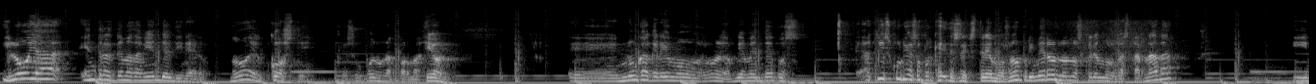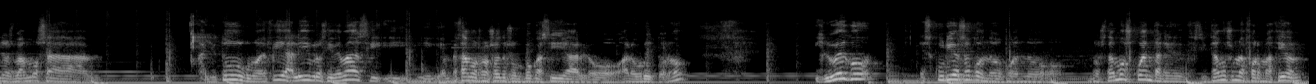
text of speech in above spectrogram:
Y luego ya entra el tema también del dinero, ¿no? El coste que supone una formación. Eh, nunca queremos, obviamente, pues aquí es curioso porque hay dos extremos, ¿no? Primero no nos queremos gastar nada y nos vamos a, a YouTube, como decía, a libros y demás, y, empezamos nosotros un poco así a lo, a lo, bruto, ¿no? Y luego es curioso cuando, cuando nos damos cuenta que necesitamos una formación,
